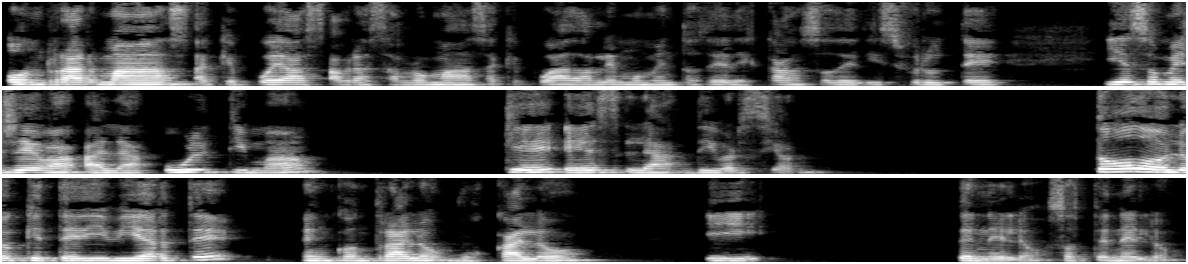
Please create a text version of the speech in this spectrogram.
honrar más, a que puedas abrazarlo más, a que puedas darle momentos de descanso, de disfrute, y eso me lleva a la última, que es la diversión. Todo lo que te divierte encontralo, búscalo y tenelo, sostenelo,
